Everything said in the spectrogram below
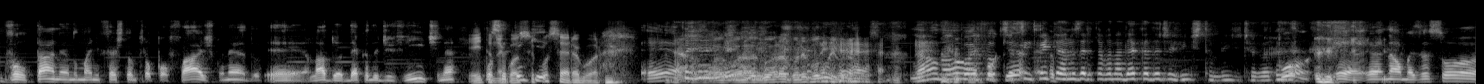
voltar né, no manifesto antropofágico, né? do- é, lá da década de 20, né? Eita, o negócio tem que- ficou sério agora. É, Agora, agora, agora evoluiu. né? não, não, Pô, é porque tinha 50 anos, ele tava na década de 20 também, gente. Agora. Pô, é, é, não, mas eu sou.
